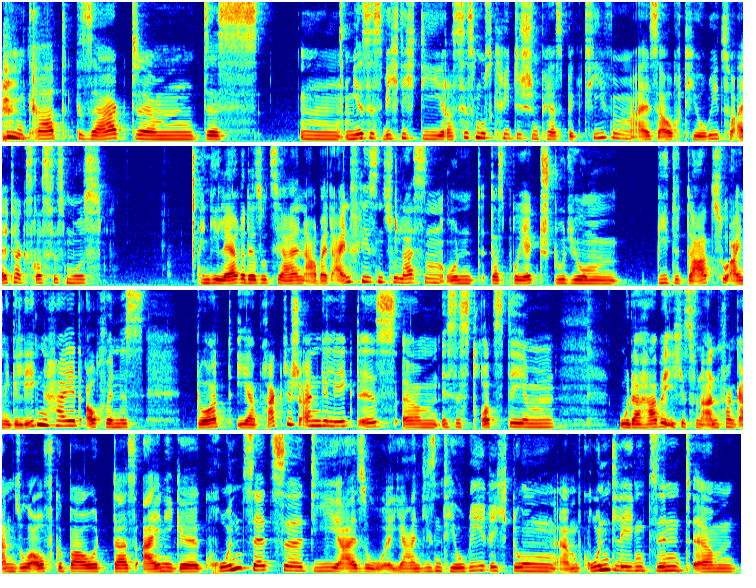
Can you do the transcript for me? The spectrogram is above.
gerade gesagt, ähm, das, ähm, mir ist es wichtig, die rassismuskritischen Perspektiven als auch Theorie zu Alltagsrassismus in die Lehre der sozialen Arbeit einfließen zu lassen. Und das Projektstudium bietet dazu eine Gelegenheit, auch wenn es dort eher praktisch angelegt ist, ähm, ist es trotzdem oder habe ich es von Anfang an so aufgebaut, dass einige Grundsätze, die also ja in diesen Theorierichtungen ähm, grundlegend sind, ähm,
